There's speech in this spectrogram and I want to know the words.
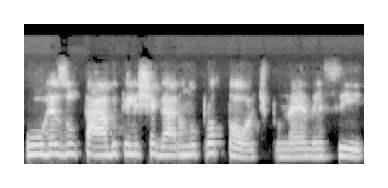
o resultado que eles chegaram no protótipo, né? Nesse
